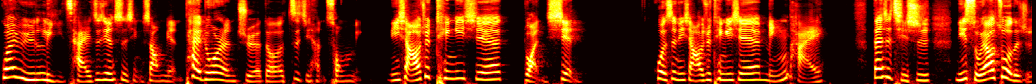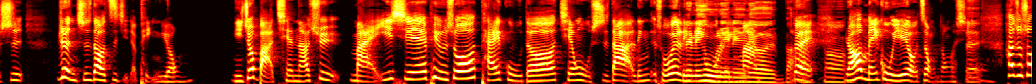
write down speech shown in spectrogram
关于理财这件事情上面，太多人觉得自己很聪明，你想要去听一些短线，或者是你想要去听一些名牌，但是其实你所要做的只是认知到自己的平庸。你就把钱拿去买一些，譬如说台股的前五十大零所谓零零零五零零六零八，对嗯，然后美股也有这种东西。对，他就说，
